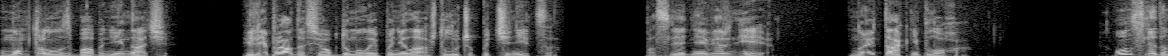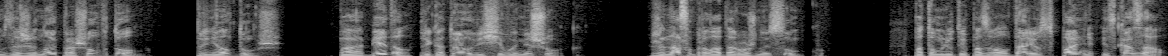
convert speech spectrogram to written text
Умом тронулась баба не иначе. Или и правда все обдумала и поняла, что лучше подчиниться. Последнее вернее. Но и так неплохо. Он следом за женой прошел в дом. Принял душ. Пообедал, приготовил вещевой мешок. Жена собрала дорожную сумку. Потом Лютый позвал Дарью в спальню и сказал.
